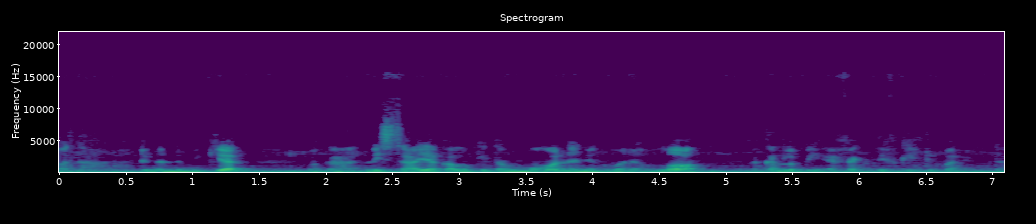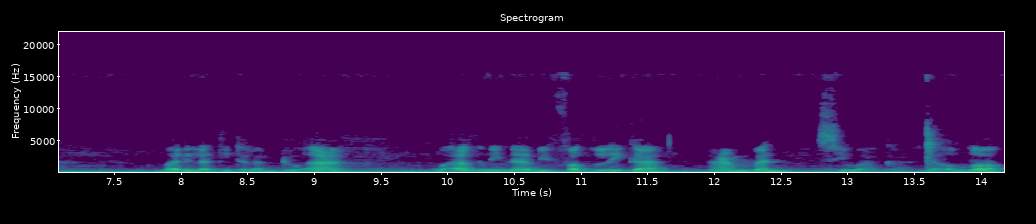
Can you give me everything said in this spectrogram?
wa ta'ala. Dengan demikian maka niscaya kalau kita memohon hanya kepada Allah akan lebih efektif kehidupan kembali lagi dalam doa. Wa aghnina bi fadlika amman siwaka. Ya Allah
